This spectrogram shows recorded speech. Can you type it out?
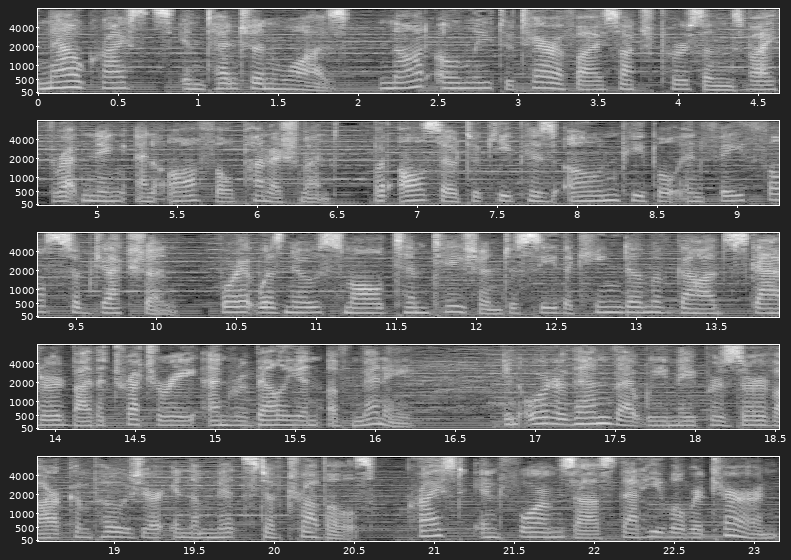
Now Christ's intention was, not only to terrify such persons by threatening an awful punishment, but also to keep his own people in faithful subjection, for it was no small temptation to see the kingdom of God scattered by the treachery and rebellion of many, in order then that we may preserve our composure in the midst of troubles, Christ informs us that he will return,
